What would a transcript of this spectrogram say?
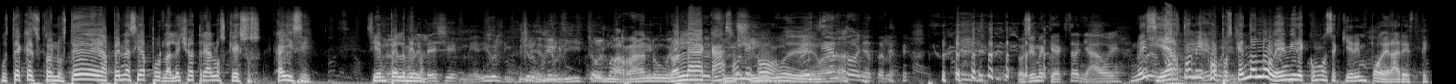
Usted que es- cuando usted apenas iba por la leche a traer los quesos. Cállese. Siempre lo De mismo. leche, medio litro. Medio litro, el marrano, güey. No le haga caso, chingo No de- es cierto, doña Tana. Yo sí me quedé extrañado, güey. No es cierto, mijo. Pues que no lo ve, mire cómo se quiere empoderar este.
